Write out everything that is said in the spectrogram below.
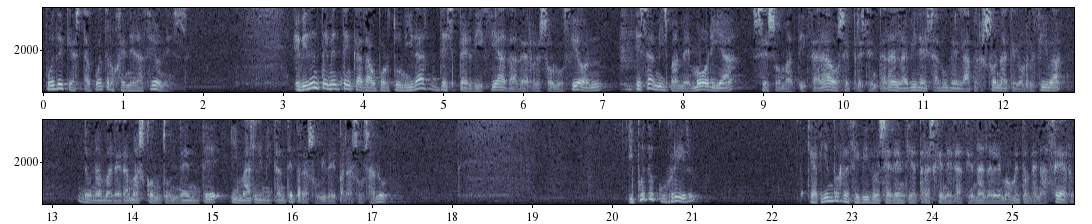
puede que hasta cuatro generaciones. Evidentemente, en cada oportunidad desperdiciada de resolución, esa misma memoria se somatizará o se presentará en la vida y salud de la persona que lo reciba de una manera más contundente y más limitante para su vida y para su salud. Y puede ocurrir que habiendo recibido esa herencia transgeneracional en el momento de nacer,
